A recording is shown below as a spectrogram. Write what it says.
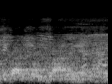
一百块钱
